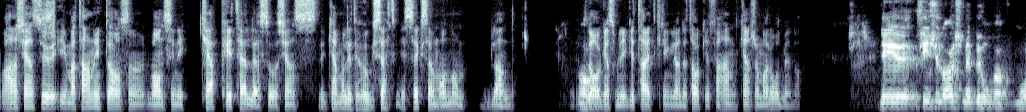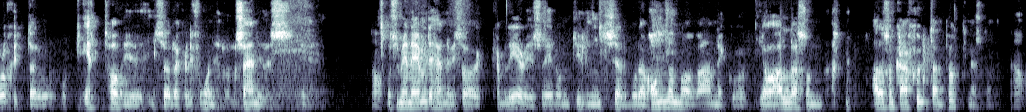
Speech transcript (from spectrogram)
Och han känns ju, i och med att han inte har så vansinnig cap hit heller, så känns det kan vara lite huggsexa om honom bland Ja. lagen som ligger tajt kring lönetaket. För han kanske de har råd med ändå. Det, ju, finns ju lag som är i behov av målskyttar och, och ett har vi ju i södra Kalifornien, då, Los Angeles. Eh, Ja. Och som jag nämnde här när vi sa Camilleri så är de tydligen intresserade både av honom och av Vanek och ja, alla som, alla som kan skjuta en puck nästan. Ja,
